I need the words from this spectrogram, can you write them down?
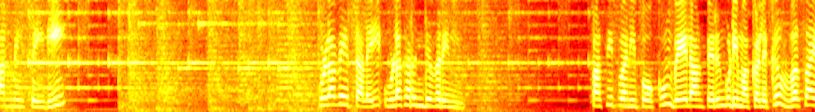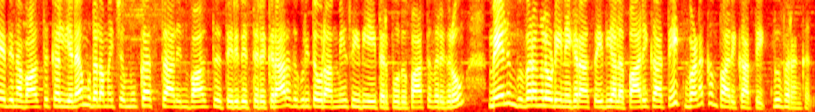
அண்மை செய்தி. உளவே தலை உலகறிந்தவரின் பசிப்பனி போக்கும் வேளாண் பெருங்குடி மக்களுக்கு விவசாய தின வாழ்த்துக்கள் என முதலமைச்சர் மு ஸ்டாலின் வாழ்த்து தெரிவித்திருக்கிறார். அது குறித்த ஒரு அண்மை செய்தியை தற்போது பார்த்து வருகிறோம். மேலும் விவரங்களோடு இணைகிறார் செய்தியாளர் பாரி கார்த்திக் வணக்கம் பாரி கார்த்திக் விவரங்கள்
